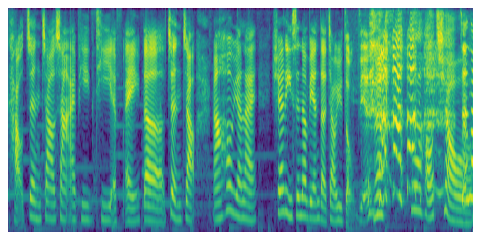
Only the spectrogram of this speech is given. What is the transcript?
考证照上 IPTFA 的证照，然后原来。薛礼是那边的教育总监，对啊，好巧哦，真的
